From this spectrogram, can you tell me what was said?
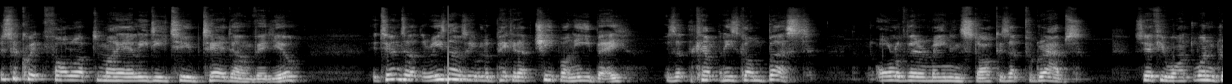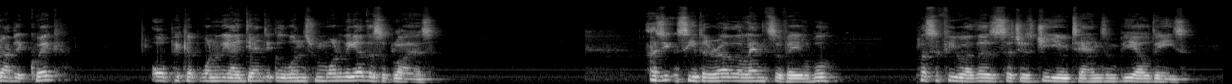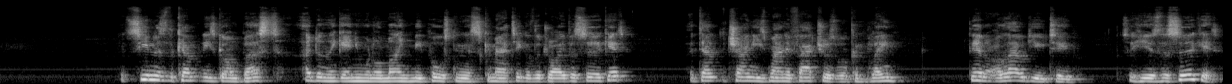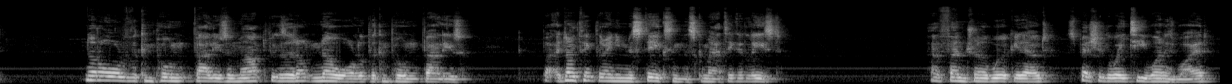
Just a quick follow up to my LED tube teardown video. It turns out the reason I was able to pick it up cheap on eBay was that the company's gone bust. All of their remaining stock is up for grabs. So if you want one, grab it quick, or pick up one of the identical ones from one of the other suppliers. As you can see there are other lengths available, plus a few others such as GU10s and PLDs. But seeing as the company's gone bust, I don't think anyone will mind me posting a schematic of the driver circuit. I doubt the Chinese manufacturers will complain. They're not allowed YouTube. So here's the circuit. Not all of the component values are marked because I don't know all of the component values. But I don't think there are any mistakes in the schematic at least. Have fun trying to work it out, especially the way T1 is wired.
